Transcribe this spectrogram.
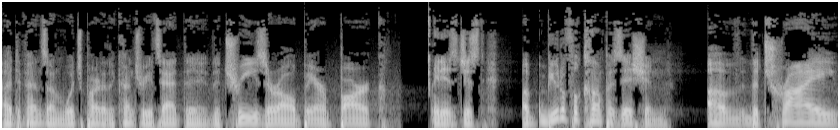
Uh, depends on which part of the country it's at. The the trees are all bare bark. It is just a beautiful composition of the tri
